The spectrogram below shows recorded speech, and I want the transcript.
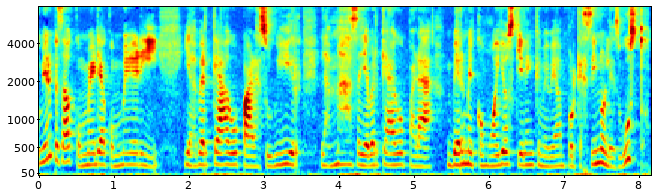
hubiera empezado a comer y a comer y, y, a ver qué hago para subir la masa y a ver qué hago para verme como ellos quieren que me vean, porque así no les gusto.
